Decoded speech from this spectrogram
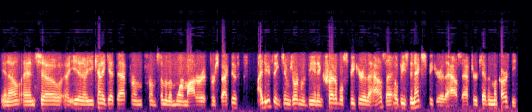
you know. And so uh, you know you kind of get that from from some of the more moderate perspective. I do think Jim Jordan would be an incredible Speaker of the House. I hope he's the next Speaker of the House after Kevin McCarthy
